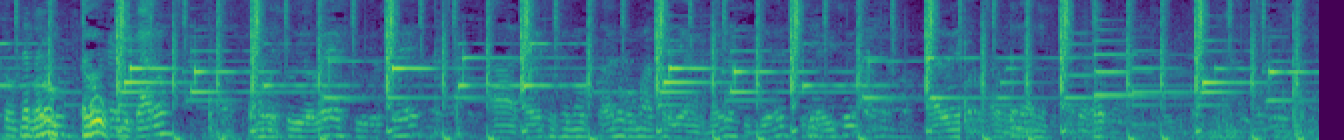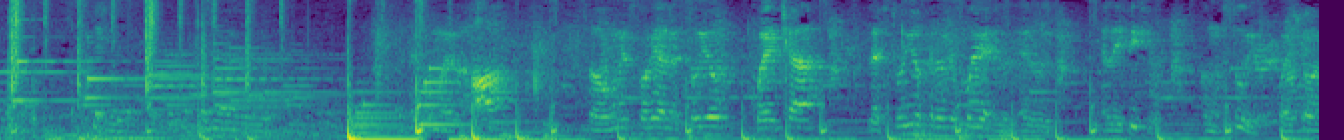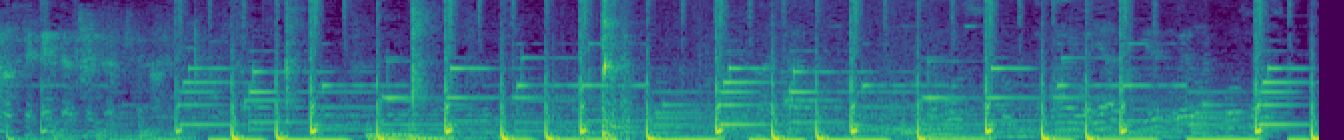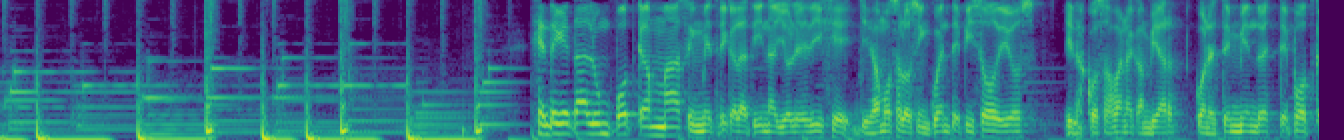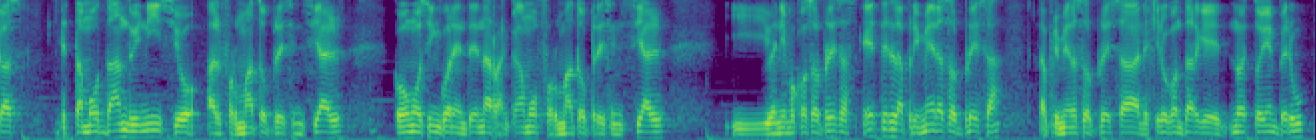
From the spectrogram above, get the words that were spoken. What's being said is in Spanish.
De Perú. Perú. Mexicano. Tenemos estudio B, estudio C. Ah, a veces hacemos algo más allá en el medio, si quieres. Si dice. A ver, como el hub. So, una historia del estudio fue hecha, el estudio creo que fue el, el, el edificio como estudio, fue hecho en los 70, 80. Gente, ¿qué tal? Un podcast más en Métrica Latina. Yo les dije, llegamos a los 50 episodios y las cosas van a cambiar. Cuando estén viendo este podcast, estamos dando inicio al formato presencial. Como sin cuarentena arrancamos formato presencial y venimos con sorpresas. Esta es la primera sorpresa. La primera sorpresa, les quiero contar que no estoy en Perú.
